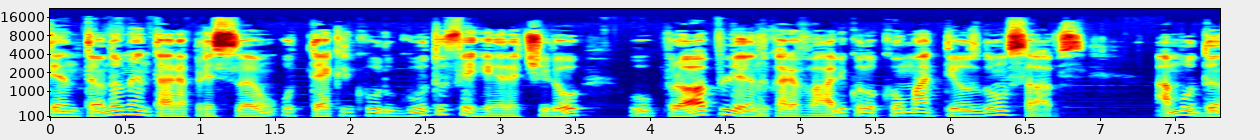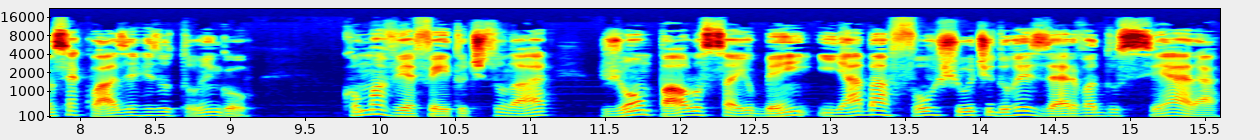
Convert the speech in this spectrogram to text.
Tentando aumentar a pressão, o técnico Guto Ferreira tirou o próprio Leandro Carvalho e colocou Matheus Gonçalves. A mudança quase resultou em gol. Como havia feito o titular, João Paulo saiu bem e abafou o chute do reserva do Ceará.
